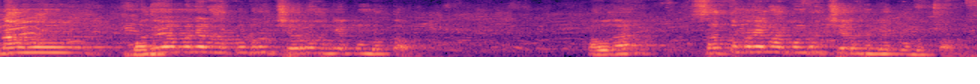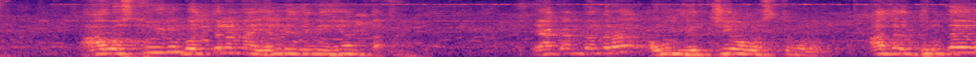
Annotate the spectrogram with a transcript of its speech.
ನಾವು ಮದುವೆ ಮನೇಲಿ ಹಾಕೊಂಡ್ರು ಚೇರು ಹಂಗೆ ಕೊಂಡಿರ್ತಾವ ಹೌದಾ? ಸತ್ತ ಮನೇಲಿ ಹಾಕೊಂಡ್ರು ಚೇರ್ ಹಂಗೆ ಕೊಂಡಿರ್ತಾವ ಆ ವಸ್ತುವಿಗೂ ಗೊತ್ತಿಲ್ಲ ನಾ ಎಲ್ಲಿದ್ದೀನಿ ಅಂತ. ಯಾಕಂತಂದ್ರೆ ಅವು ನಿರ್ಜೀವ ವಸ್ತುಗಳು. ಆದ್ರೆ ದುರ್ದೈವ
